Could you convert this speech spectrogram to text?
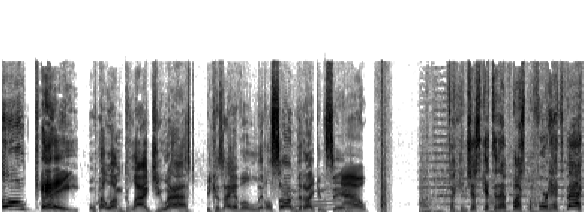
Okay. Well, I'm glad you asked because I have a little song that I can sing. No. If I can just get to that bus before it heads back.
